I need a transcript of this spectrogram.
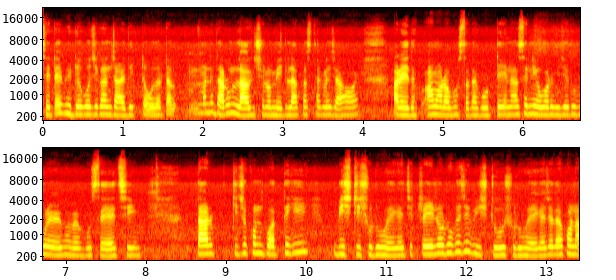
সেটাই ভিডিও করছি কারণ চারিদিকটা ওদেরটা মানে দারুণ লাগছিল। মেঘলা আকাশ থাকলে যা হয়। আর এই দেখো, আমার অবস্থা দেখো ট্রেন আসেনি ওভারব্রিজের উপরে এভাবে বসে আছি। তার কিছুক্ষণ পর থেকেই বৃষ্টি শুরু হয়ে গেছে। ট্রেনও ঢুকেছে, বৃষ্টিও শুরু হয়ে গেছে। দেখো না,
